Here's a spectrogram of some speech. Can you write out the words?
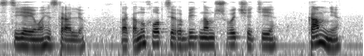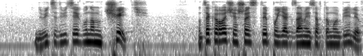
з цією магістраллю. Так, а ну, хлопці, робіть нам швидше ті камні. Дивіться, дивіться, як вона мчить. Ну це, коротше, щось типу, як замість автомобілів.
